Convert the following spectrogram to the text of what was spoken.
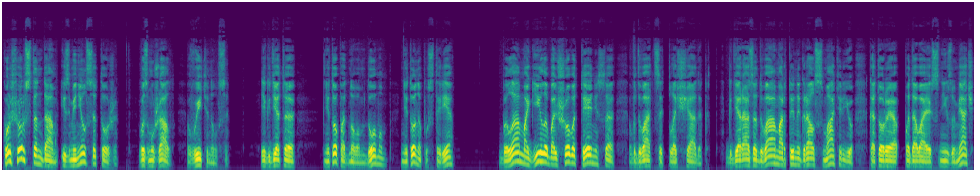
Курфюрстендам изменился тоже, возмужал, вытянулся, и где-то не то под новым домом, не то на пустыре, была могила большого тенниса в двадцать площадок, где раза два Мартын играл с матерью, которая, подавая снизу мяч,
